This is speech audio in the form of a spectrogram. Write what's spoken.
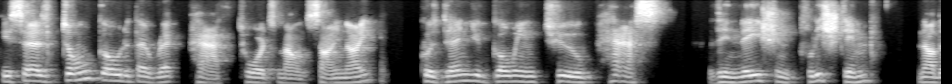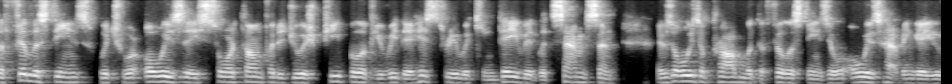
he says, don't go the direct path towards Mount Sinai, because then you're going to pass the nation Plishtim. Now, the Philistines, which were always a sore thumb for the Jewish people, if you read their history with King David, with Samson, there was always a problem with the Philistines. They were always having a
